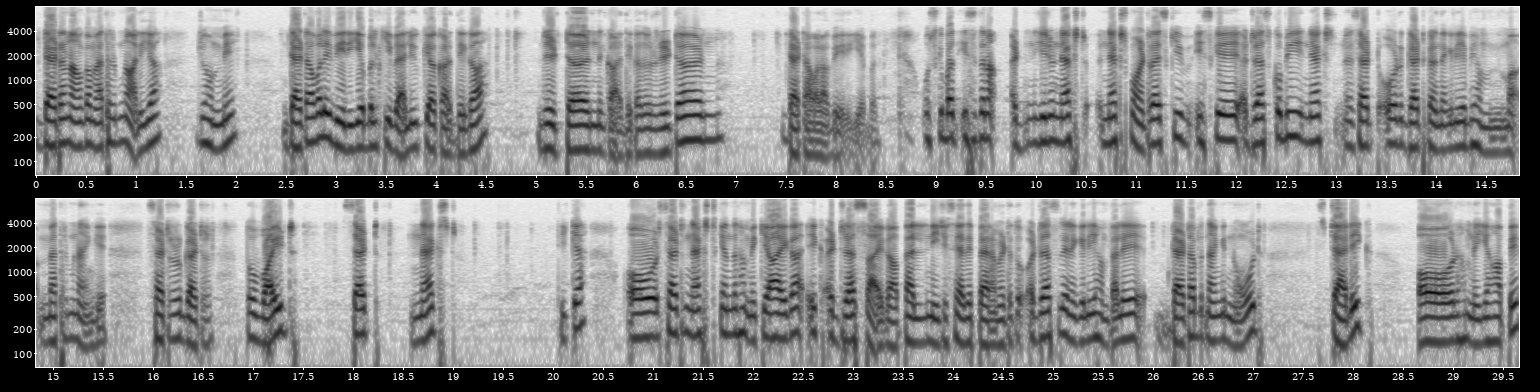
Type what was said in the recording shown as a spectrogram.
डाटा नाम का मेथड बना लिया, जो हमें डाटा वाले वेरिएबल की वैल्यू क्या कर देगा? रिटर्न कर देगा। तो रिटर्न डाटा वाला वेरिएबल उसके बाद इसी तरह, ये जो नेक्स्ट नेक्स्ट पॉइंटर है, इसकी, इसके एड्रेस को भी नेक्स्ट सेट और गेट करने के लिए भी हम मेथड बनाएँगे। सेटर और गेटर तो वाइड सेट नेक्स्ट ठीक है? और सेट नेक्स्ट के अंदर हमें क्या आएगा? एक एड्रेस आएगा, पहले नीचे से आते पैरामीटर तो एड्रेस लेने के लिए हम पहले डाटा बताएँगे नोड स्टैरिक और हमने यहाँ पे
